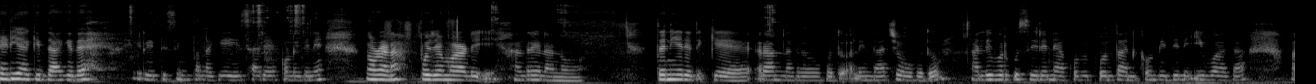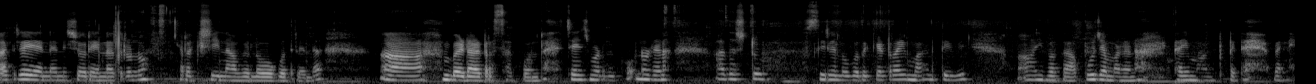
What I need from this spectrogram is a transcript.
ರೆಡಿಯಾಗಿದ್ದಾಗಿದೆ. ಈ ರೀತಿ ಸಿಂಪಲ್ಲಾಗಿ ಸ್ಯಾರಿ ಹಾಕ್ಕೊಂಡಿದ್ದೀನಿ ನೋಡೋಣ, ಪೂಜೆ ಮಾಡಿ ಅಂದರೆ ನಾನು ತನಿಯರದಕ್ಕೆ ರಾಮನಗರ ಹೋಗೋದು, ಅಲ್ಲಿಂದ ಆಚೆ ಹೋಗೋದು. ಅಲ್ಲಿವರೆಗೂ ಸೀರೆನೇ ಹಾಕೋಬೇಕು ಅಂತ ಅಂದ್ಕೊಂಡಿದ್ದೀನಿ ಇವಾಗ. ಆದರೆ ನೆನೆಸೋರು ಏನಾದ್ರೂ ರಕ್ಷಿ ನಾವೆಲ್ಲ ಹೋಗೋದ್ರಿಂದ ಬೇಡ ಡ್ರೆಸ್ ಹಾಕು ಅಂದರೆ ಚೇಂಜ್ ಮಾಡಬೇಕು. ನೋಡೋಣ, ಆದಷ್ಟು ಸೀರೆಯಲ್ಲಿ ಹೋಗೋದಕ್ಕೆ ಟ್ರೈ ಮಾಡ್ತೀವಿ. ಇವಾಗ ಪೂಜೆ ಮಾಡೋಣ, ಟೈಮ್ ಆಗಿಬಿಟ್ಟಿದೆ. ಬನ್ನಿ.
